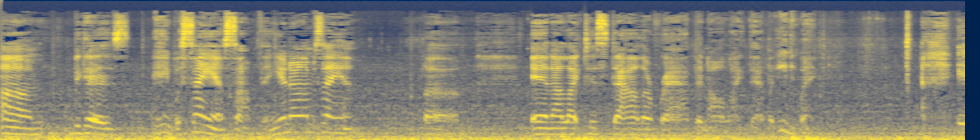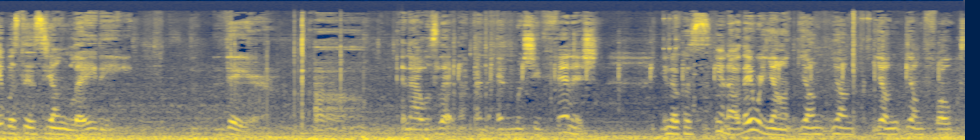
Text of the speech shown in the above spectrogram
um, because he was saying something. You know what I'm saying? Um, and I liked his style of rap and all like that. But anyway, it was this young lady there, um, and I was letting her, and, and when she finished, you know, because you know they were young, young, young, young, young folks,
